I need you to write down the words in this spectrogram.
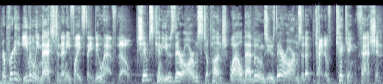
They're pretty evenly matched in any fights they do have, though. Chimps can use their arms to punch, while baboons use their arms in a kind of kicking fashion.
